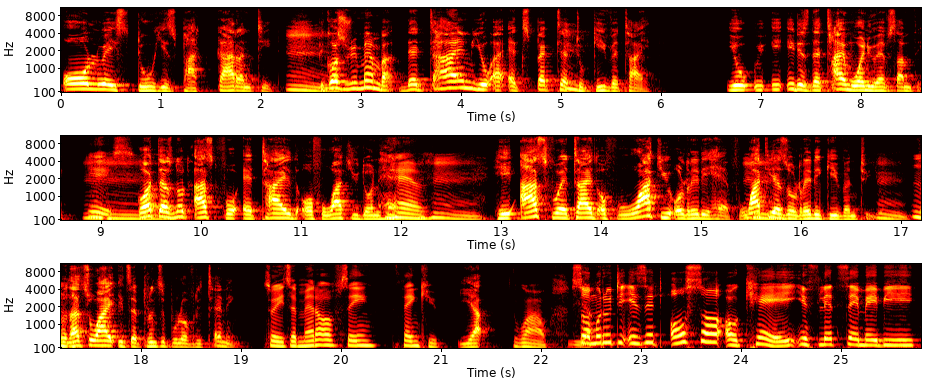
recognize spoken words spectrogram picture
always do His part. Guaranteed. Mm. Because remember, the time you are expected to give a tithe, you it is the time when you have something. Yes. God does not ask for a tithe of what you don't have. Have. He asks for a tithe of what you already have, what He has already given to you. Mm. So that's why it's a principle of returning. So it's a matter of saying thank you. Yeah. Wow. So, Muruti, is it also okay if, let's say, maybe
